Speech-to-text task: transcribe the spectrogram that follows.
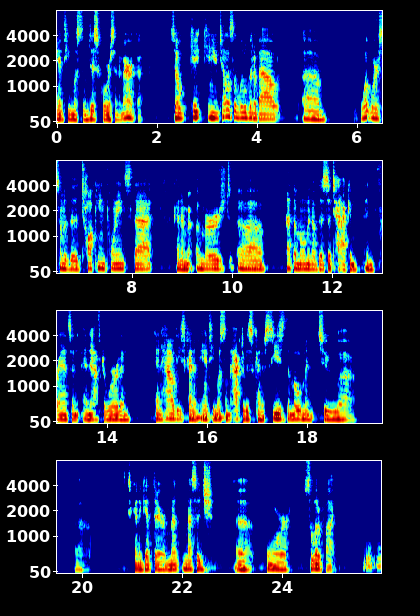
anti-Muslim discourse in America. So can, can you tell us a little bit about um, what were some of the talking points that kind of emerged uh, at the moment of this attack in, in France and, and afterward, and and how these kind of anti-Muslim activists kind of seized the moment to uh, uh, to kind of get their me- message uh, more solidified. Mm-hmm.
